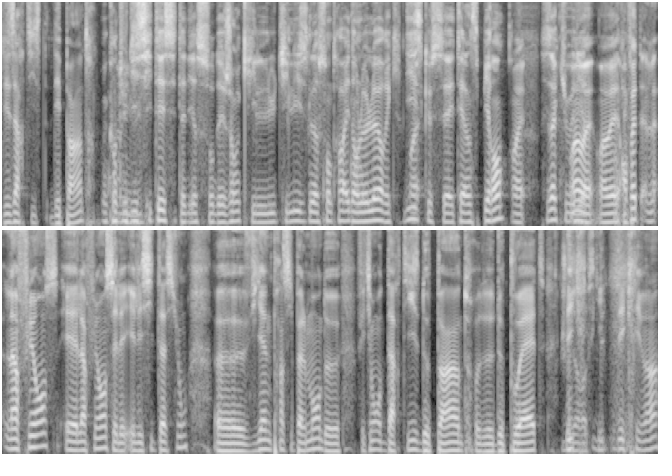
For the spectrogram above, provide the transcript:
des artistes, des peintres. Mais Quand tu dis citer, c'est-à-dire ce sont des gens qui l'utilisent leur- son travail dans le leur et qui disent Ouais. que ça a été inspirant. Ouais. C'est ça que tu veux Ouais, dire. ouais, ouais, ouais. Ok. En fait, l'influence et l'influence et les, et les citations euh, viennent principalement de effectivement d'artistes, de peintres, de, de poètes, d'écrivains.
